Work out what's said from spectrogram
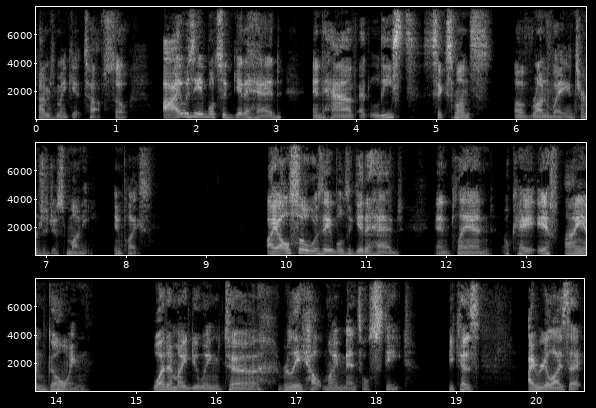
times might get tough. So I was able to get ahead and have at least six months of runway in terms of just money in place. I also was able to get ahead and plan, okay, if I am going, what am I doing to really help my mental state? Because I realized that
